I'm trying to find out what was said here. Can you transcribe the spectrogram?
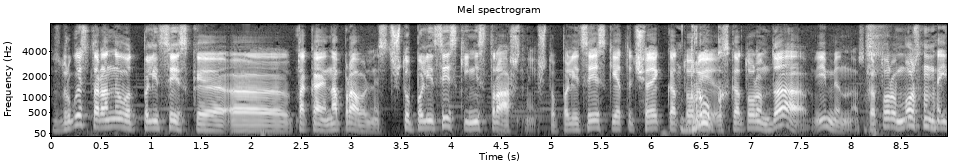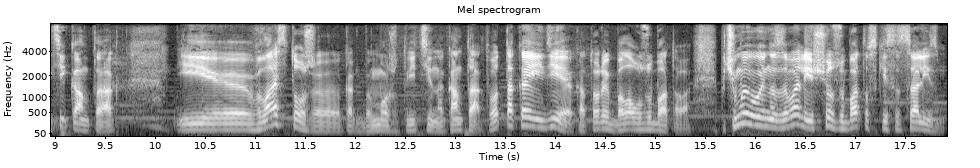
с другой стороны, вот полицейская э, такая направленность, что полицейский не страшный, что полицейский это человек, который, Друг. с которым, да, именно, с которым можно найти контакт, и э, власть тоже как бы может идти на контакт. Вот такая идея, которая была у Зубатова. Почему его и называли еще зубатовский социализм?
